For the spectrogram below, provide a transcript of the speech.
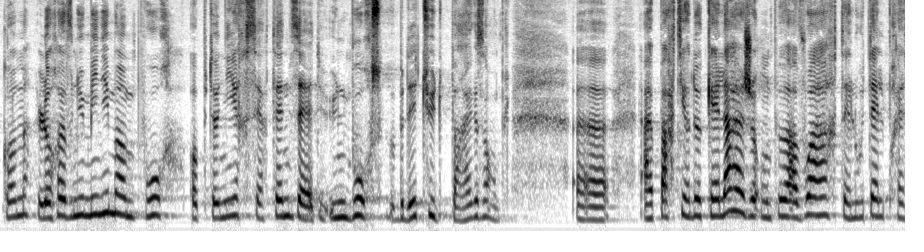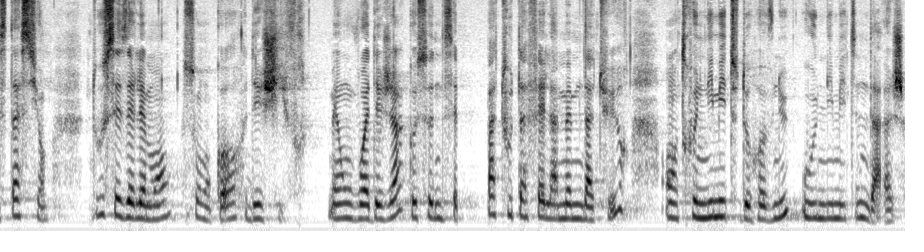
comme le revenu minimum pour obtenir certaines aides, une bourse d'études par exemple. Euh, à partir de quel âge on peut avoir telle ou telle prestation? Tous ces éléments sont encore des chiffres. Mais on voit déjà que ce n'est pas tout à fait la même nature entre une limite de revenu ou une limite d'âge.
